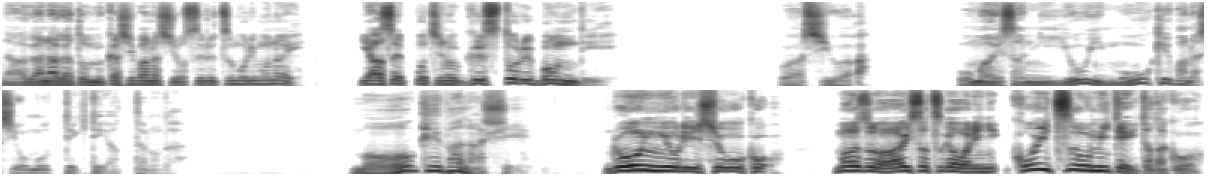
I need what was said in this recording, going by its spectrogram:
長々と昔話をするつもりもない痩せっぽちのグストル・ボンディ。わしはお前さんに良い儲け話を持ってきてやったのだ。儲け話？論より証拠まずは挨拶代わりにこいつを見ていただこ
